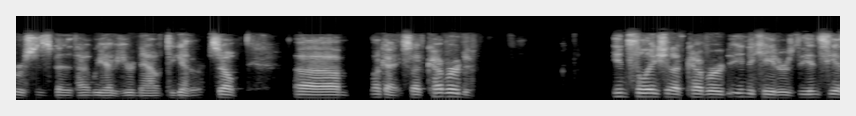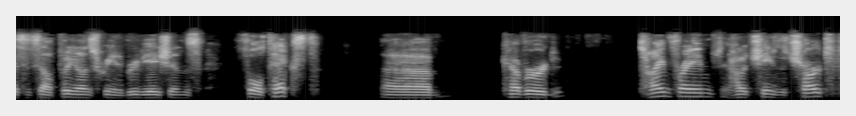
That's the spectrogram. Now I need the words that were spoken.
versus spend the time we have here now together. So, um, okay, so I've covered installation, I've covered indicators, the NCS itself, putting it on the screen, abbreviations, full text, uh, covered time frames, how to change the chart,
